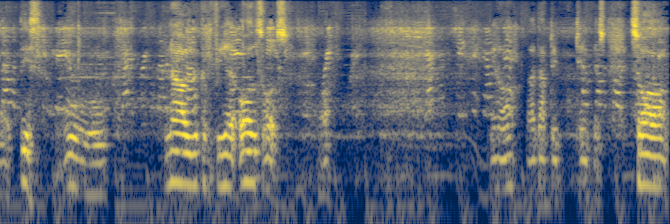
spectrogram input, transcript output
like this. Ooh. Now you can feel all sorts of, you know, adaptive changes. So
